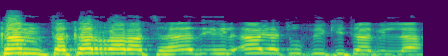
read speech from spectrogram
كم تكررت هذه الآية في كتاب الله؟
